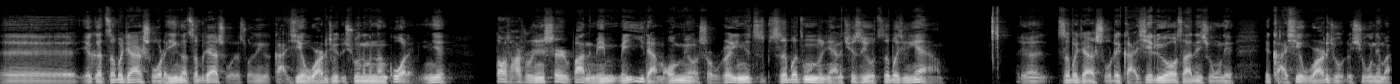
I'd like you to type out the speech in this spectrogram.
呃，也搁直播间说了，人搁直播间说了，说那个感谢玩的酒的兄弟们能过来，人家到啥时候人事儿办的没没一点毛病没有。首哥人家直直播这么多年了，确实有直播经验啊。呃，直播间说的感谢六幺三的兄弟，也感谢玩的酒的兄弟们，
